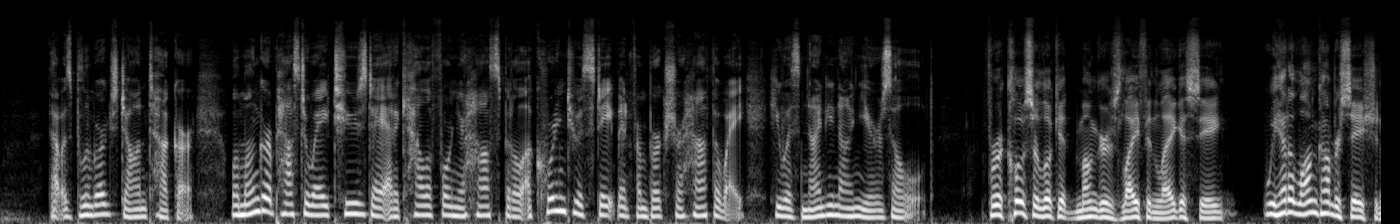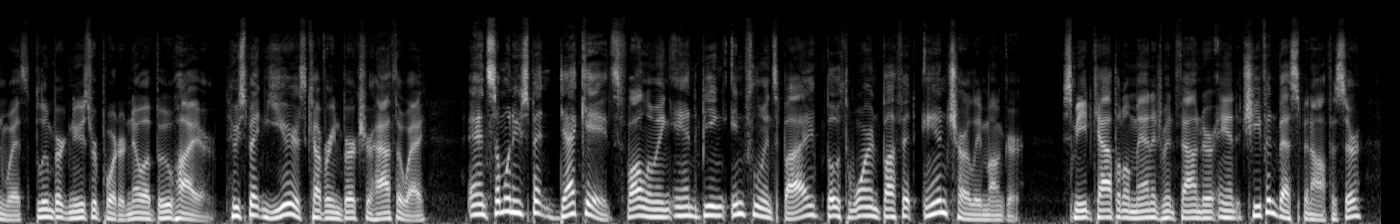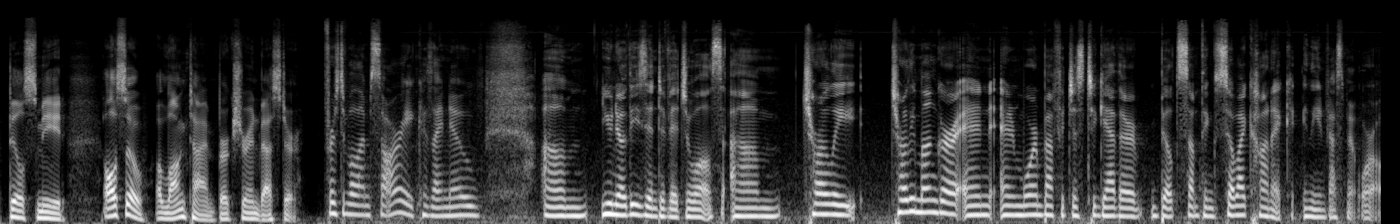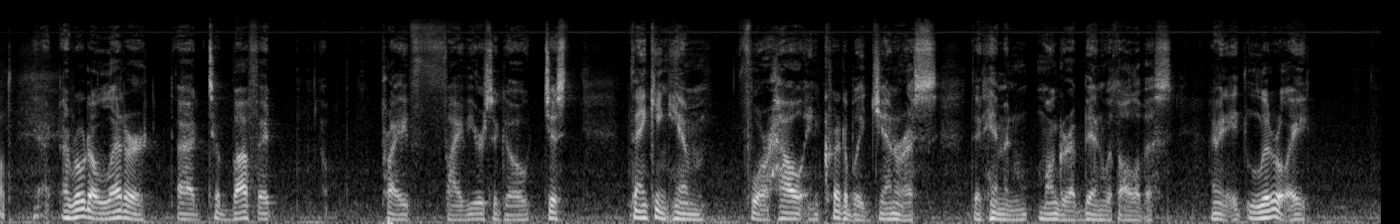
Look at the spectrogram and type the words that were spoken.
That was Bloomberg's John Tucker. Well, Munger passed away Tuesday at a California hospital. According to a statement from Berkshire Hathaway, he was 99 years old. For a closer look at Munger's life and legacy, we had a long conversation with Bloomberg News reporter Noah Buhayar, who spent years covering Berkshire Hathaway, and someone who spent decades following and being influenced by both Warren Buffett and Charlie Munger. Smead Capital Management founder and chief investment officer, Bill Smead, also a longtime Berkshire investor. First of all, I'm sorry because I know um, you know these individuals. Um, Charlie Charlie Munger and, and Warren Buffett just together built something so iconic in the investment world. I wrote a letter uh, to Buffett probably five years ago, just thanking him for how incredibly generous that him and Munger have been with all of us. I mean, it literally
